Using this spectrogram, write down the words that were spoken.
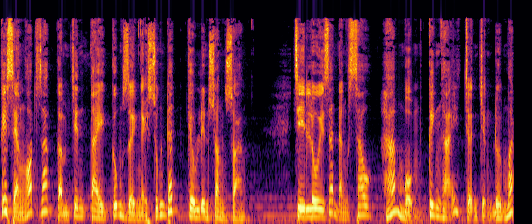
Cái xẻng hót rác cầm trên tay cũng rơi ngay xuống đất kêu lên xoang xoàng Chị lùi ra đằng sau, há mồm kinh hãi trợn trừng đôi mắt.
